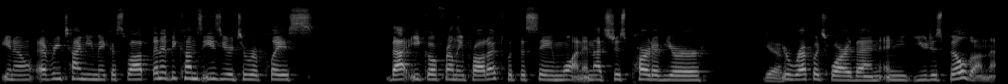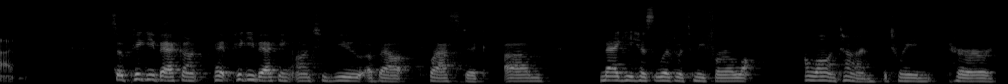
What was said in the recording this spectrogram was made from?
You know every time you make a swap then it becomes easier to replace that eco-friendly product with the same one and that's just part of your yeah. your repertoire then and you just build on that so piggyback on piggybacking onto you about plastic um, maggie has lived with me for a, long a long time between her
